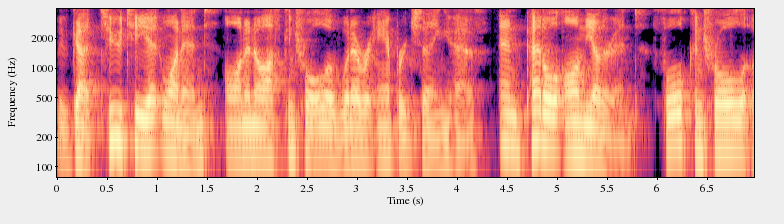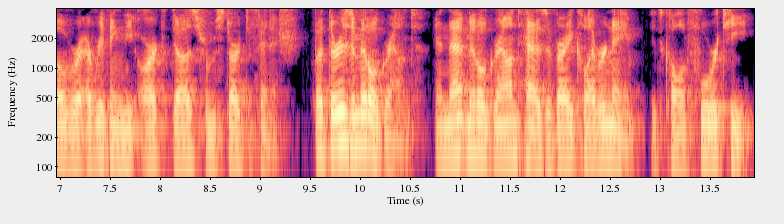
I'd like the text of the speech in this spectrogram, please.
we've got 2T at one end, on and off control of whatever amperage setting you have, and pedal on the other end, full control over everything the arc does from start to finish. But there is a middle ground, and that middle ground has a very clever name. It's called 4T.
